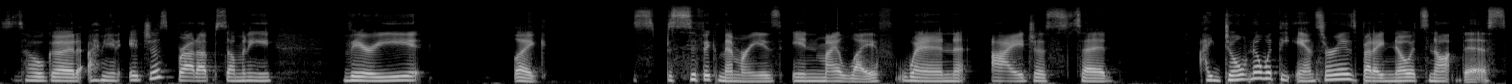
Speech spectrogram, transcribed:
So good. I mean, it just brought up so many very like specific memories in my life when I just said, I don't know what the answer is, but I know it's not this.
